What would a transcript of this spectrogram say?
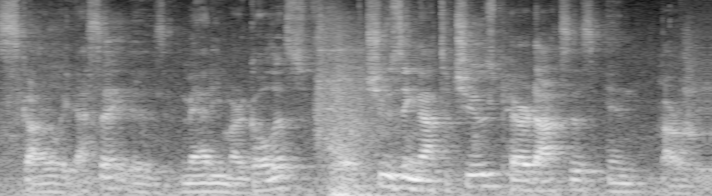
scholarly essay is Maddie Margolis for Choosing Not to Choose, Paradoxes in Bartleby.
